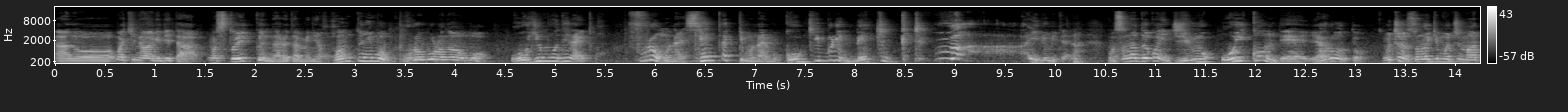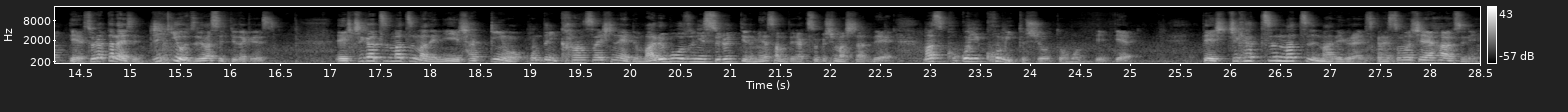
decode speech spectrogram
あのー、まあ、昨日挙げてたストイックになるためには本当にもうボロボロのもうお湯も出ないと風呂もない洗濯機もないもうゴキブリめちゃくちゃうわーいるみたいなもうそんなとこに自分を追い込んでやろうともちろんその気持ちもあってそれはただですね時期をずらせっていうだけです。え7月末までに借金を本当に完済しないと丸坊主にするっていうのを皆様と約束しましたんでまずここにコミットしようと思っていてで7月末までぐらいですかね。そのシェアハウスに、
